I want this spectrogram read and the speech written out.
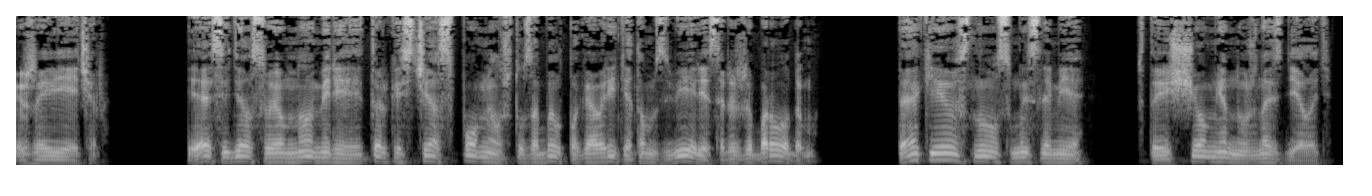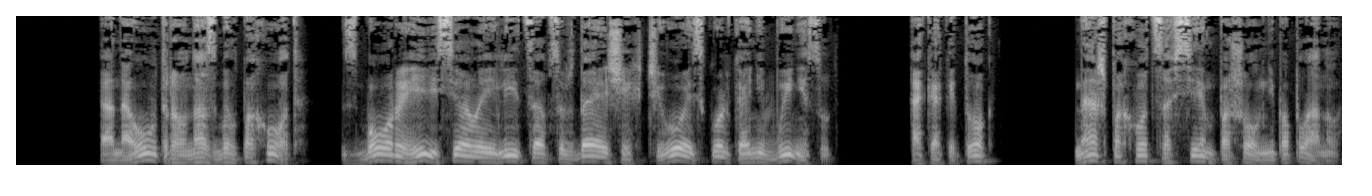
уже вечер. Я сидел в своем номере и только сейчас вспомнил, что забыл поговорить о том звере с рыжебородом. Так я уснул с мыслями, что еще мне нужно сделать. А на утро у нас был поход, сборы и веселые лица обсуждающих, чего и сколько они вынесут. А как итог, наш поход совсем пошел не по плану.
